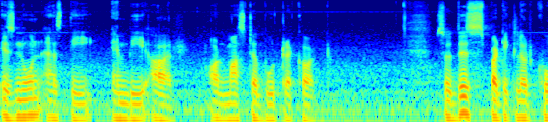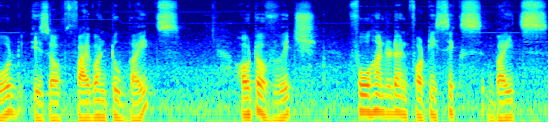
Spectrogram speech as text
is known as the MBR or master boot record. So, this particular code is of 512 bytes out of which 446 bytes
